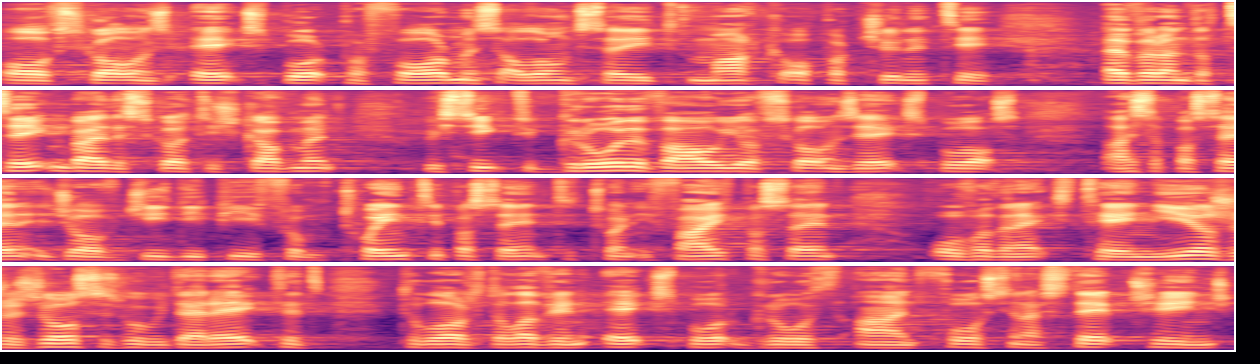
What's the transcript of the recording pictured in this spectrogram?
of Scotland's export performance alongside market opportunity ever undertaken by the Scottish Government. We seek to grow the value of Scotland's exports as a percentage of GDP from 20% to 25% over the next 10 years. Resources will be directed towards delivering export growth and forcing a step change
